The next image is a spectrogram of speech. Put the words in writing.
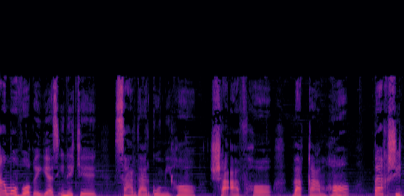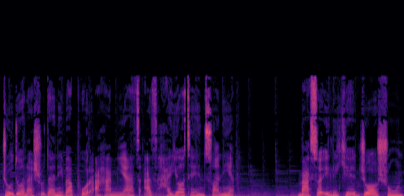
اما واقعیت اینه که سردرگمی ها، شعف ها و غم ها بخشی جدا نشدنی و پر اهمیت از حیات انسانی هست. مسائلی که جاشون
